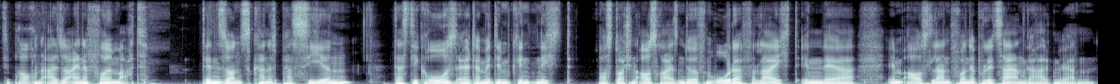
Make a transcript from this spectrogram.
Sie brauchen also eine Vollmacht. Denn sonst kann es passieren, dass die Großeltern mit dem Kind nicht aus Deutschland ausreisen dürfen oder vielleicht in der, im Ausland von der Polizei angehalten werden.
